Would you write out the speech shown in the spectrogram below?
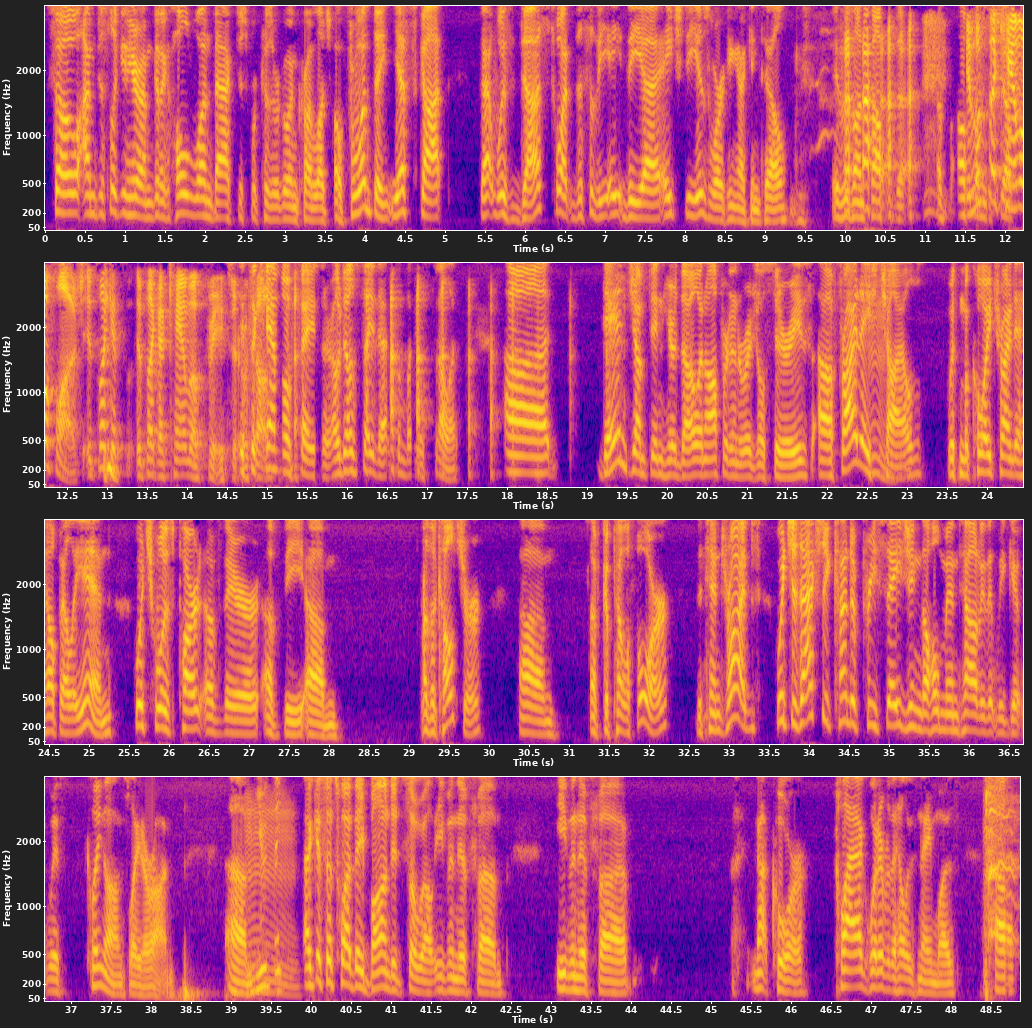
So I'm just looking here. I'm going to hold one back just because we're going chronological. Oh, for one thing, yes, Scott, that was dust. What? This is the the uh, HD is working. I can tell. It was on top of the. Up it looks like shelf. camouflage. It's like it's it's like a camo phaser. It's a camo phaser. Oh, don't say that. Somebody will sell it. Uh, Dan jumped in here though and offered an original series, uh, Friday's Hmm. Child, with McCoy trying to help Eleen, which was part of their of the um, of the culture um, of Capella Four, the Ten Tribes, which is actually kind of presaging the whole mentality that we get with Klingons later on. Um, You think? Mm. I guess that's why they bonded so well, even if um, even if uh, not Core, Clag, whatever the hell his name was. Uh,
